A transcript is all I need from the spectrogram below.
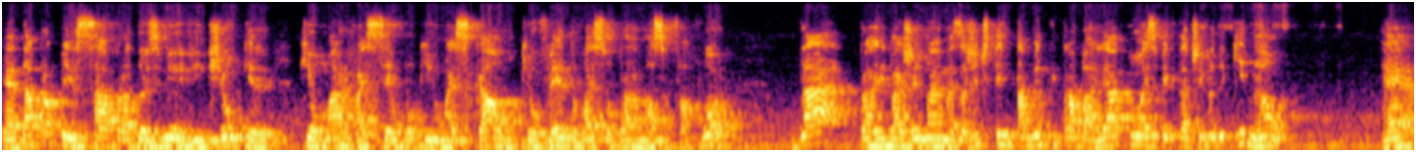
É, dá para pensar para 2021 que, que o mar vai ser um pouquinho mais calmo, que o vento vai soprar a nosso favor? Dá para imaginar, mas a gente tem também que trabalhar com a expectativa de que não. É,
